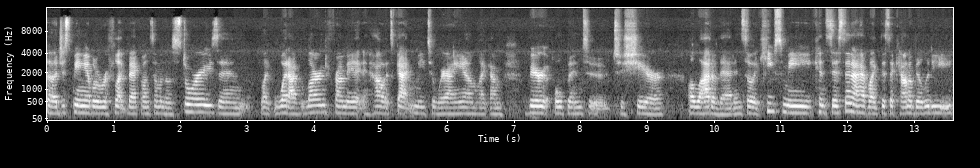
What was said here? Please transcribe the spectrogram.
uh, just being able to reflect back on some of those stories and like what I've learned from it and how it's gotten me to where I am like I'm very open to to share a lot of that and so it keeps me consistent I have like this accountability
